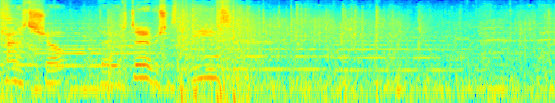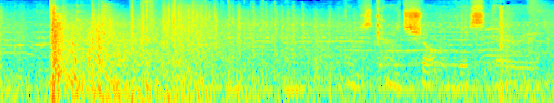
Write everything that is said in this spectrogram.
Canister shot those dervishes, please. Then just canister shot of this area.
